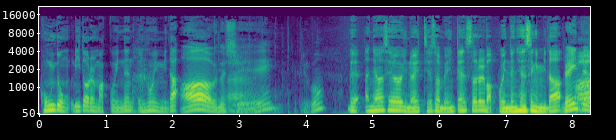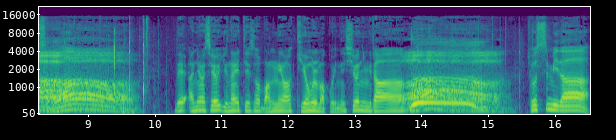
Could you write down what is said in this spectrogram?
공동 리더를 맡고 있는 은호입니다. 아, 은호 씨. 그리고 네, 안녕하세요. 유나이트에서 메인 댄서를 맡고 있는 현승입니다. 메인 댄서. 와. 네, 안녕하세요. 유나이트에서 막내와 기염을 맡고 있는 시원입니다. 좋습니다.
